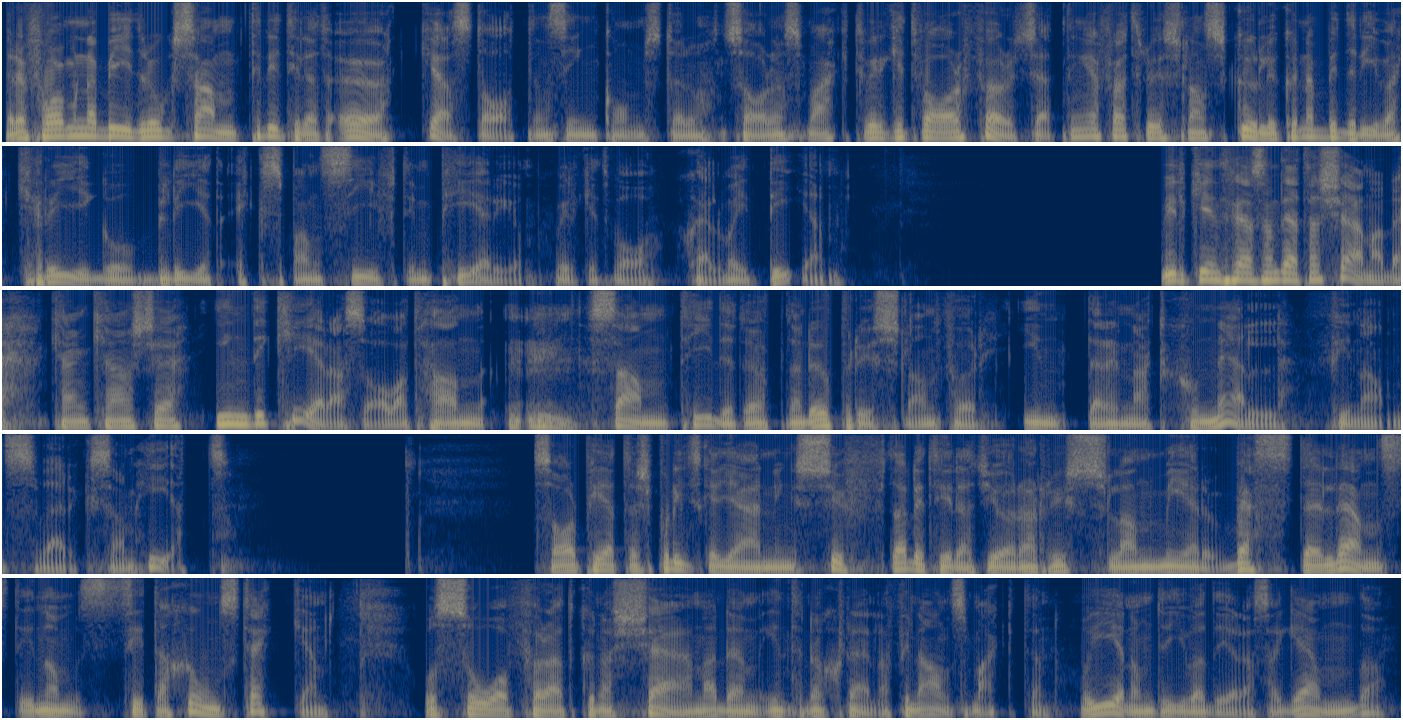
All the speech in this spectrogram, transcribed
Reformerna bidrog samtidigt till att öka statens inkomster och tsarens makt, vilket var förutsättningar för att Ryssland skulle kunna bedriva krig och bli ett expansivt imperium, vilket var själva idén. Vilka intressen detta tjänade kan kanske indikeras av att han samtidigt öppnade upp Ryssland för internationell finansverksamhet. Tsar Peters politiska gärning syftade till att göra Ryssland mer västerländskt inom citationstecken och så för att kunna tjäna den internationella finansmakten och genomdriva deras agenda.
